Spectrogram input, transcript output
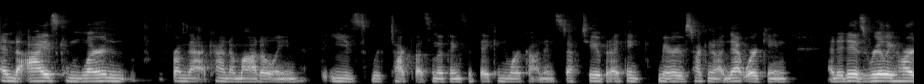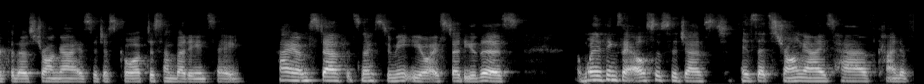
and the eyes can learn from that kind of modeling. The E's, we've talked about some of the things that they can work on and stuff too. But I think Mary was talking about networking, and it is really hard for those strong eyes to just go up to somebody and say, Hi, I'm Steph. It's nice to meet you. I study this. One of the things I also suggest is that strong eyes have kind of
